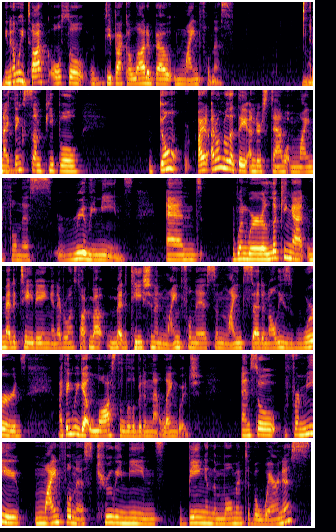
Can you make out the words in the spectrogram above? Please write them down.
You know, we talk also, Deepak, a lot about mindfulness. Mm-hmm. And I mm-hmm. think some people don't, I, I don't know that they understand what mindfulness really means. And when we're looking at meditating and everyone's talking about meditation and mindfulness and mindset and all these words, I think we get lost a little bit in that language. And so for me, mindfulness truly means being in the moment of awareness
